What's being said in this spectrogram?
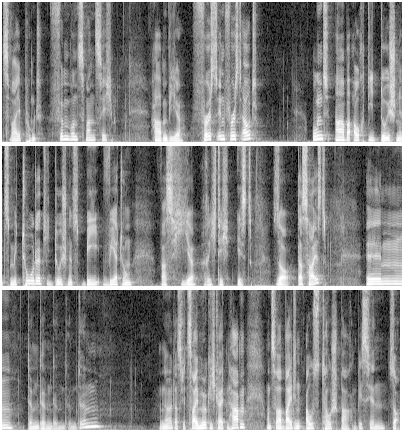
2.25 haben wir First in, First out und aber auch die Durchschnittsmethode, die Durchschnittsbewertung, was hier richtig ist. So, das heißt, ähm, dim, dim, dim, dim, dim, ne, dass wir zwei Möglichkeiten haben, und zwar bei den austauschbaren. Bisschen, so,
